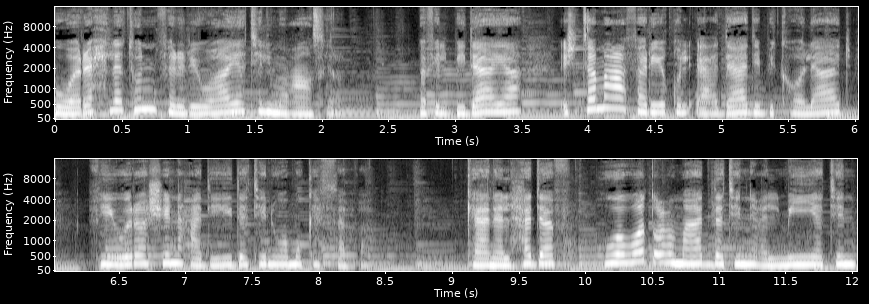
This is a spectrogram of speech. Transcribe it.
هو رحلة في الرواية المعاصرة. ففي البداية اجتمع فريق الإعداد بكولاج في ورش عديدة ومكثفة. كان الهدف هو وضع مادة علمية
